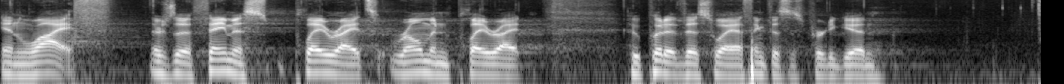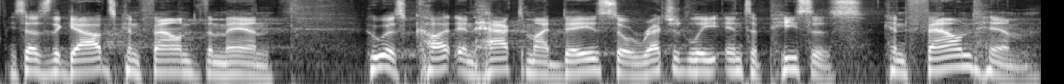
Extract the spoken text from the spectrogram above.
in life? There's a famous playwright, Roman playwright, who put it this way. I think this is pretty good. He says, The gods confound the man. Who has cut and hacked my days so wretchedly into pieces? Confound him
